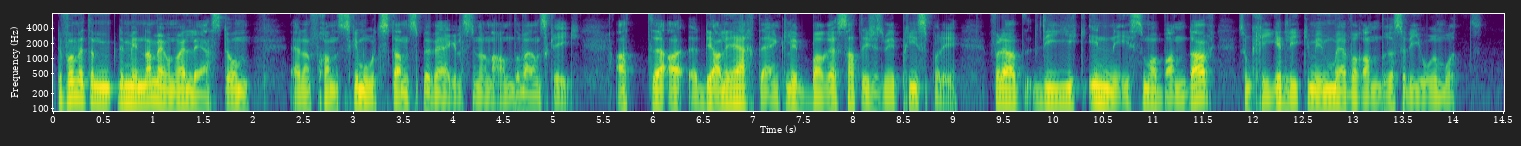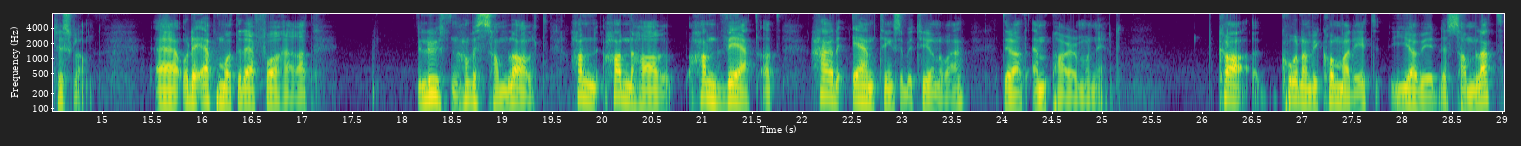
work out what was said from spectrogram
Det, får meg til, det minner meg om noe jeg leste om eh, den franske motstandsbevegelsen under andre verdenskrig. At eh, de allierte egentlig bare satte ikke så mye pris på dem. For det at de gikk inn i små bander som kriget like mye med hverandre som de gjorde mot Tyskland. Eh, og det er på en måte det jeg får her, at Luthen han vil samle alt. Han, han, har, han vet at her er det én ting som betyr noe, det er at Empire må ned. Hva, hvordan vi kommer dit, gjør vi det samlet,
